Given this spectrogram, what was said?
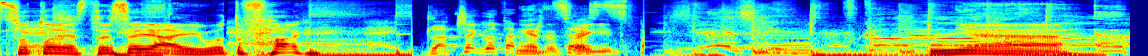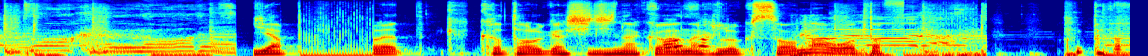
Co to jest? To jest AI, what the fuck? Dlaczego ta Nie, to pizza jest Nie. Ja p***le, Kotolga siedzi na kolanach Luxona? What the f...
